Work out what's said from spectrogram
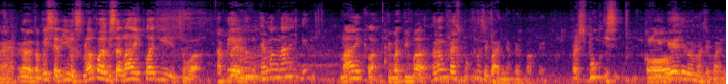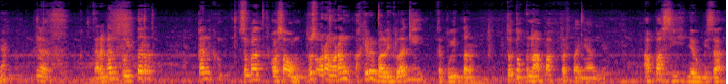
Nah, eh, tapi serius, kenapa bisa naik lagi coba? Tapi Ben, emang emang naik gitu. naik lah tiba-tiba Sekarang Facebook masih banyak yang pakai. Facebook isi kalau IG juga masih banyak. Ya, sekarang kan Twitter kan sempat kosong, terus orang-orang akhirnya balik lagi ke Twitter. Itu tuh kenapa pertanyaannya? Apa sih yang bisa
